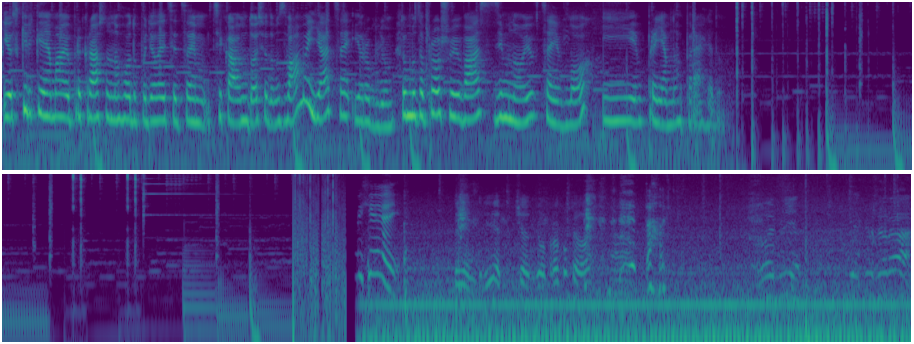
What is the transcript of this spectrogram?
І оскільки я маю прекрасну нагоду поділитися цим цікавим досвідом з вами, я це і роблю. Тому запрошую вас зі мною в цей влог і приємного перегляду. Міхей! Блин, привет. Ты что, GoPro купила? Так. Ой, блин, яка жара.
